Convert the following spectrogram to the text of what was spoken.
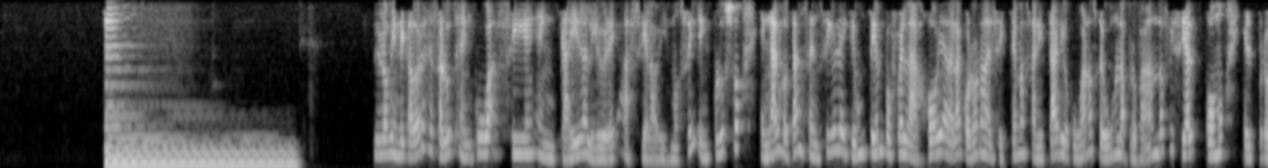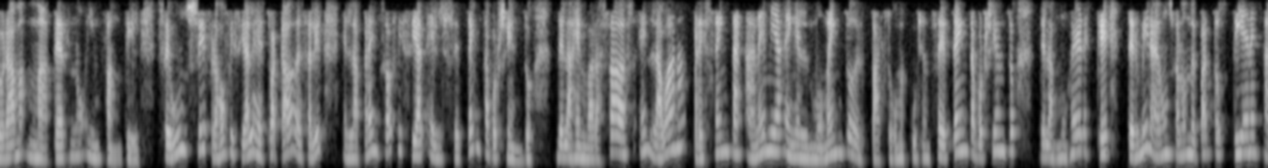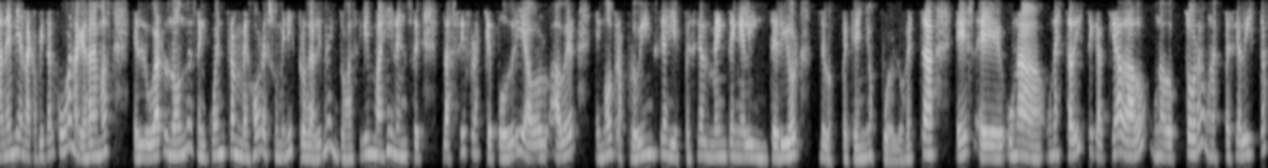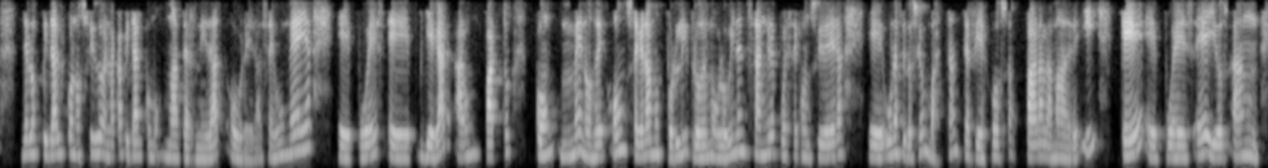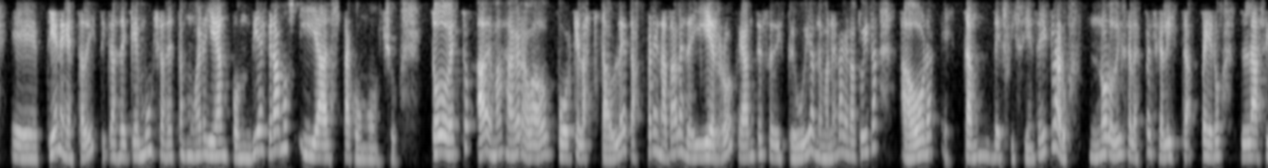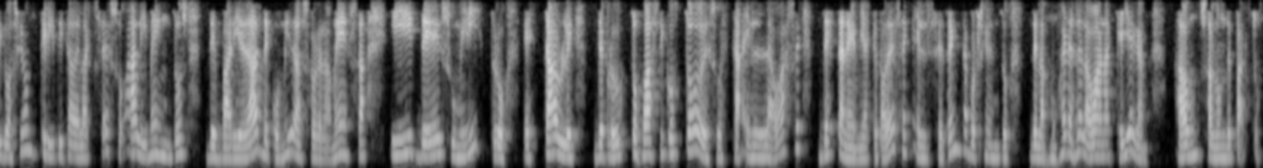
Los indicadores de salud en Cuba siguen en caída libre hacia el abismo, sí, incluso en algo tan sensible y que un tiempo fue la joya de la corona del sistema sanitario cubano según la propaganda oficial como el programa materno infantil. Según cifras oficiales, esto acaba de salir en la prensa oficial, el 70% de las embarazadas en La Habana presentan anemia en el momento del parto, como escuchan, 70% de las mujeres que terminan en un salón de parto tienen anemia en la capital cubana, que es además el lugar donde se encuentran mejores suministros de alimentos. Así que imagínense las cifras que podría haber en otras provincias y especialmente en el interior de los pequeños pueblos. Esta es eh, una, una estadística que ha dado una doctora, una especialista del hospital conocido en la capital como Maternidad Obrera. Según ella, eh, pues eh, llegar a un parto con menos de 11 gramos por litro de hemoglobina en sangre, pues se considera eh, una situación bastante riesgosa para la madre y que eh, pues ellos han, eh, tienen estadísticas de que muchas de estas mujeres llegan con 10 gramos y hasta con 8. Todo esto además agravado porque las tabletas prenatales de hierro que antes se distribuían de manera gratuita ahora están deficientes. Y claro, no lo dice la especialista, pero la situación crítica del acceso a alimentos, de variedad de comida sobre la mesa y de suministro estable de productos básicos, todo eso está en la base de esta anemia que padecen el 70% de las mujeres de La Habana que llegan a un salón de parto.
